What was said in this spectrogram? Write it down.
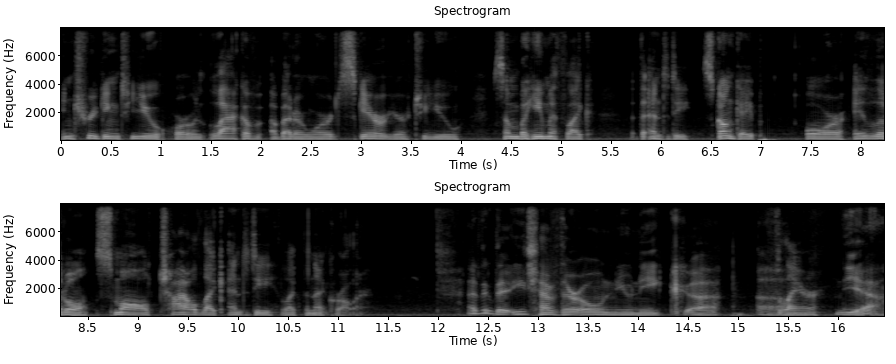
intriguing to you, or lack of a better word, scarier to you? Some behemoth like the entity Skunk Ape, or a little small childlike entity like the Nightcrawler? I think they each have their own unique uh, uh, flair. Yeah,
